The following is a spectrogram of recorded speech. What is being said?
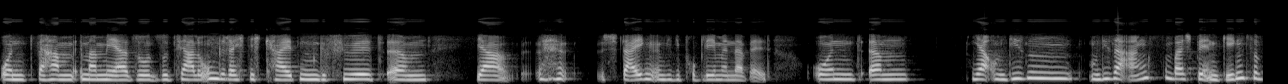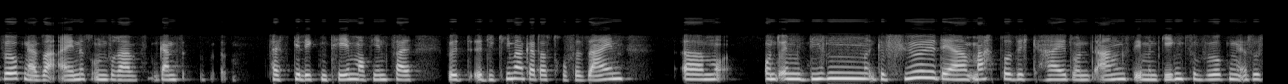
und wir haben immer mehr so soziale Ungerechtigkeiten gefühlt, ähm, ja, steigen irgendwie die Probleme in der Welt. Und ähm, ja, um, diesen, um dieser Angst zum Beispiel entgegenzuwirken, also eines unserer ganz festgelegten Themen auf jeden Fall wird äh, die Klimakatastrophe sein. Ähm, und in diesem Gefühl der Machtlosigkeit und Angst eben entgegenzuwirken, ist es,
